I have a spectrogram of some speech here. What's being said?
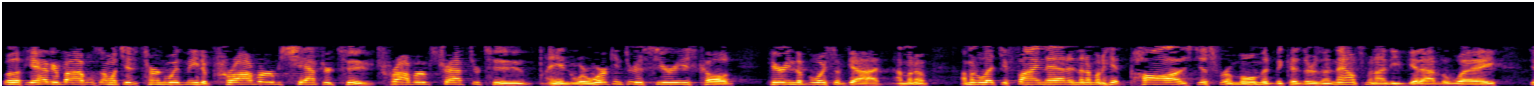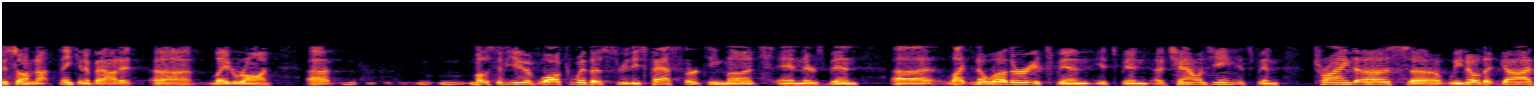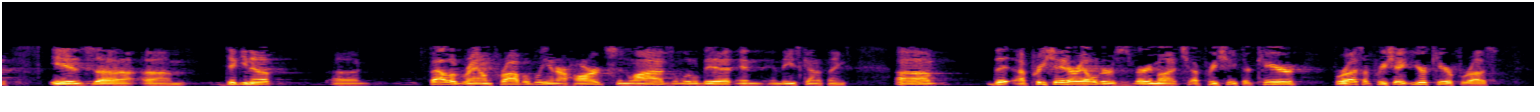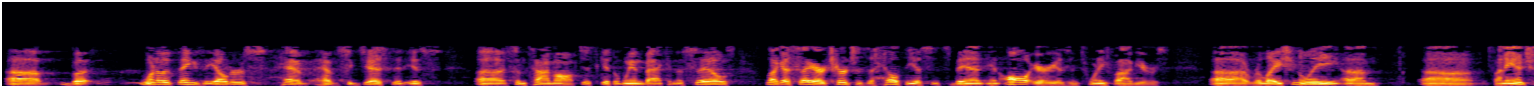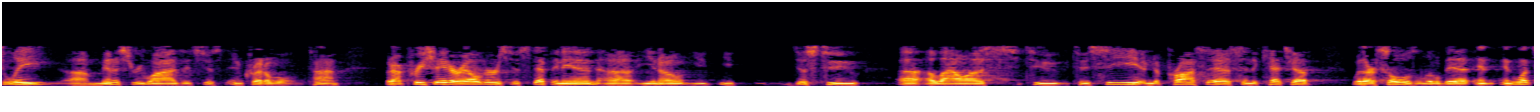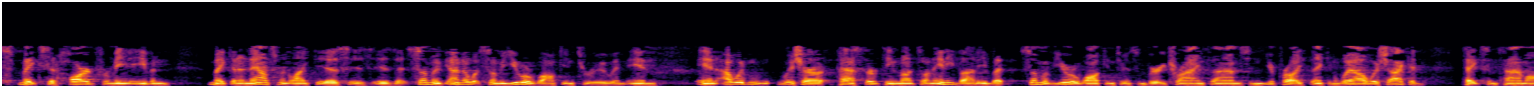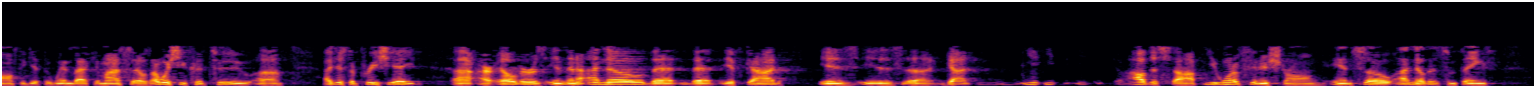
Well, if you have your Bibles, I want you to turn with me to Proverbs chapter 2. Proverbs chapter 2, and we're working through a series called Hearing the Voice of God. I'm gonna, I'm gonna let you find that, and then I'm gonna hit pause just for a moment because there's an announcement I need to get out of the way just so I'm not thinking about it, uh, later on. Uh, m- most of you have walked with us through these past 13 months, and there's been, uh, like no other, it's been, it's been uh, challenging. It's been trying to us. Uh, we know that God is uh, um, digging up uh, fallow ground probably in our hearts and lives a little bit and, and these kind of things. Um, the, I appreciate our elders very much. I appreciate their care for us. I appreciate your care for us. Uh, but one of the things the elders have, have suggested is uh, some time off, just get the wind back in the sails. Like I say, our church is the healthiest it's been in all areas in 25 years relationally, um, uh, financially, uh, ministry-wise. It's just incredible time. But I appreciate our elders just stepping in. Uh, you know, you, you, just to uh, allow us to to see and to process and to catch up with our souls a little bit. And and what makes it hard for me to even make an announcement like this is is that some of I know what some of you are walking through, and and and I wouldn't wish our past 13 months on anybody, but some of you are walking through some very trying times and you're probably thinking, well, I wish I could take some time off to get the wind back in my sails. I wish you could too. Uh, I just appreciate uh, our elders and then I know that, that if God is, is, uh, God, you, you, I'll just stop. You want to finish strong. And so I know there's some things,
